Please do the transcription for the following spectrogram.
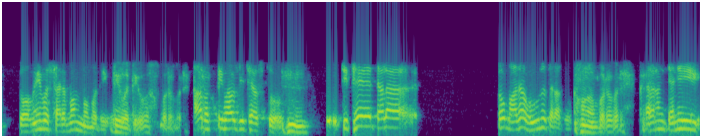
त्वमेव सर्वम मम देव. देव बरोबर. हा भक्तिभाव जिथे असतो. तिथे त्याला तो माझा होऊनच राहतो. हो बरोबर. कारण त्यांनी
